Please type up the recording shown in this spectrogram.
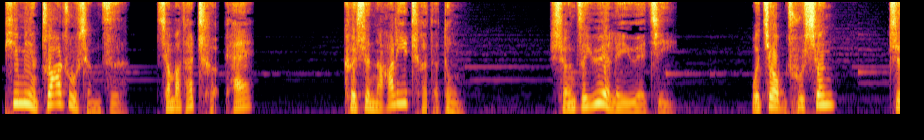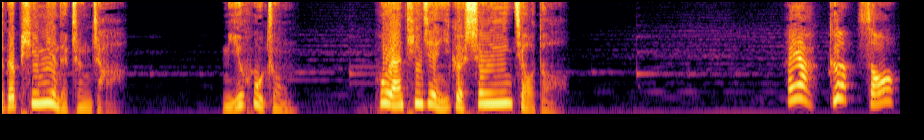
拼命抓住绳子，想把它扯开，可是哪里扯得动？绳子越勒越紧。我叫不出声，只得拼命的挣扎。迷糊中，忽然听见一个声音叫道：“哎呀，哥嫂，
